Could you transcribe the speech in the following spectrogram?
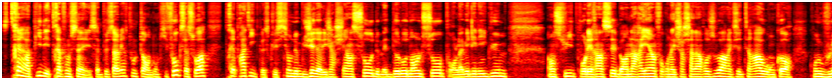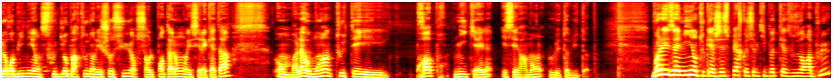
C'est très rapide et très fonctionnel, ça peut servir tout le temps. Donc il faut que ça soit très pratique, parce que si on est obligé d'aller chercher un seau, de mettre de l'eau dans le seau pour laver les légumes, ensuite pour les rincer, ben on n'a rien, il faut qu'on aille chercher un arrosoir, etc. Ou encore qu'on ouvre le robinet, on se fout de l'eau partout dans les chaussures, sur le pantalon, et c'est la cata. Bon, bah là au moins tout est propre, nickel, et c'est vraiment le top du top. Voilà les amis, en tout cas j'espère que ce petit podcast vous aura plu.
